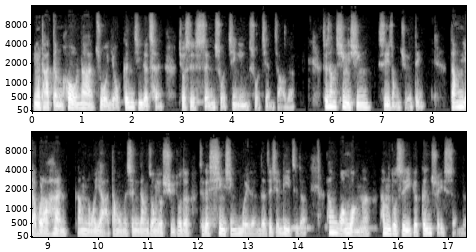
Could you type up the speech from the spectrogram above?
因为他等候那座有根基的城，就是神所经营、所建造的。这场信心是一种决定。当亚伯拉罕、当挪亚、当我们生命当中有许多的这个信心伟人的这些例子的，他们往往呢，他们都是一个跟随神的。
